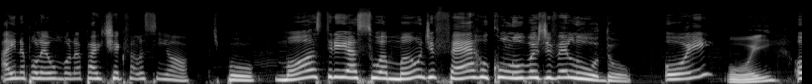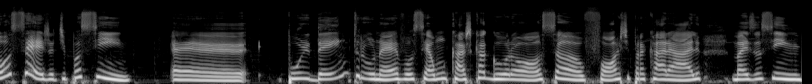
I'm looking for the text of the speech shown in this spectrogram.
Aí Napoleão Bonaparte chega e fala assim, ó, tipo, mostre a sua mão de ferro com luvas de veludo. Oi? Oi. Ou seja, tipo assim, é, por dentro, né, você é um casca grossa, forte pra caralho, mas assim,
